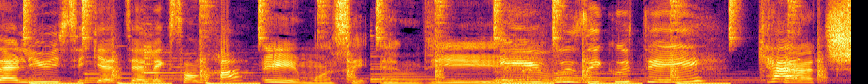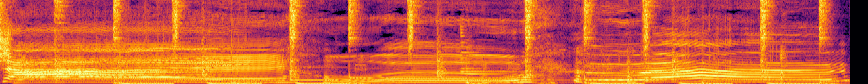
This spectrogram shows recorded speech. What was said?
Salut, ici Cathy Alexandra. Et moi, c'est Andy. Et vous écoutez Catchai! Wow! Wow!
